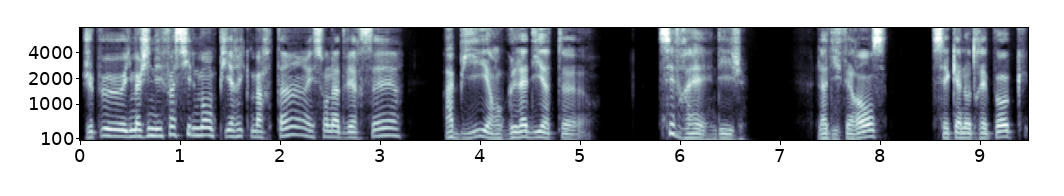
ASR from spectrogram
Je peux imaginer facilement Pierrick Martin et son adversaire habillés en gladiateurs. C'est vrai, dis-je. La différence, c'est qu'à notre époque,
